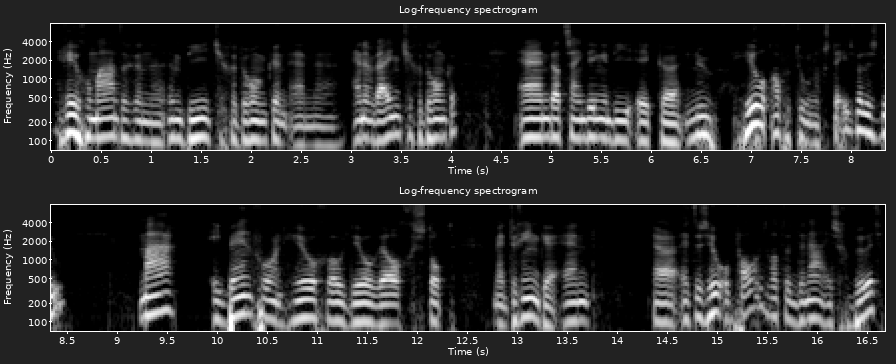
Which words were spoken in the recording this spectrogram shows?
regelmatig een, uh, een, biertje gedronken en, en een wijntje gedronken. En dat zijn dingen die ik nu heel af en toe nog steeds wel eens doe. Maar ik ben voor een heel groot deel wel gestopt met drinken. En uh, het is heel opvallend wat er daarna is gebeurd.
